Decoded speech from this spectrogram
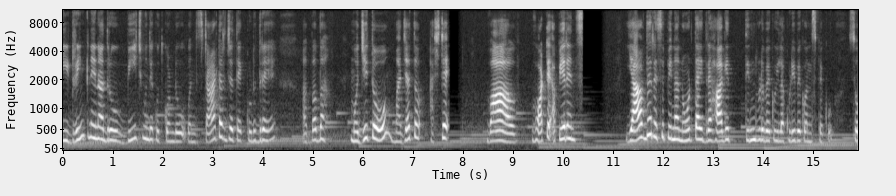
ಈ ಡ್ರಿಂಕ್ನೇನಾದರೂ ಬೀಚ್ ಮುಂದೆ ಕೂತ್ಕೊಂಡು ಒಂದು ಸ್ಟಾರ್ಟರ್ ಜೊತೆ ಕುಡಿದ್ರೆ, ಅಬ್ಬಬ್ಬ, ಮೊಜಿತೋ ಮಜತೋ ಅಷ್ಟೇ. ವಾವ್ ವಾಟ್ ಎ ಅಪಿಯರೆನ್ಸ್ ಯಾವುದೇ ರೆಸಿಪಿನ ನೋಡ್ತಾ ಇದ್ದರೆ ಹಾಗೆ ತಿಂದ್ಬಿಡಬೇಕು ಇಲ್ಲ ಕುಡಿಬೇಕು ಅನ್ನಿಸ್ಬೇಕು so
